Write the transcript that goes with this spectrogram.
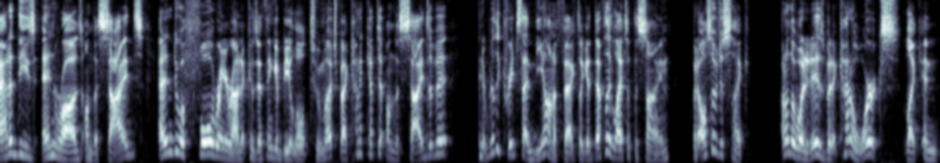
I added these end rods on the sides. I didn't do a full ring around it because I think it'd be a little too much, but I kind of kept it on the sides of it. And it really creates that neon effect. Like it definitely lights up the sign, but also just like, I don't know what it is, but it kind of works like in,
